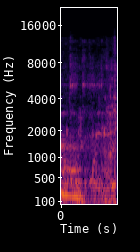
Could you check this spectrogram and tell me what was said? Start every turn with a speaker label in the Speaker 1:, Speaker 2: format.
Speaker 1: Oh,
